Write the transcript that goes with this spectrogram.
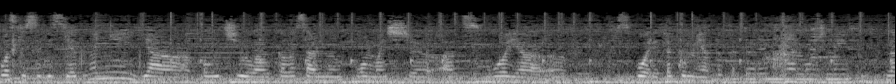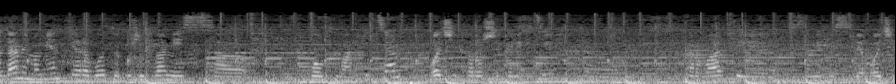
После собеседования я получила колоссальную помощь э, от своя в сборе документов, которые мне нужны. На данный момент я работаю уже два месяца Волк-маркете. Очень хороший коллектив. Хорваты сами по себе очень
